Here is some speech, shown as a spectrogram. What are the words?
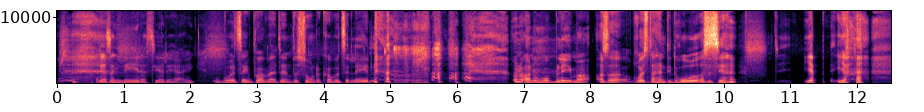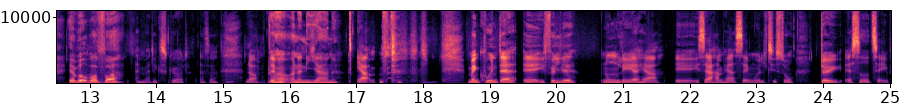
og det er altså en læge, der siger det her, ikke? Prøv at tænke på at være den person, der kommer til lægen. og du har nogle problemer. Og så ryster han dit hoved, og så siger han, Jep, ja, jeg ved hvorfor. Jamen, er det ikke skørt? Altså, nå, Du har onani-hjerne. Ja, man kunne endda, øh, ifølge nogle læger her, øh, især ham her, Samuel Tissot, dø af sædetab,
